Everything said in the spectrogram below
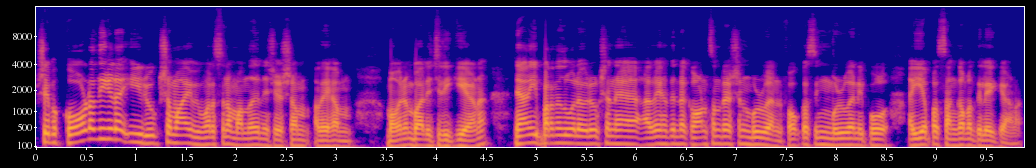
പക്ഷേ ഇപ്പോൾ കോടതിയുടെ ഈ രൂക്ഷമായ വിമർശനം വന്നതിന് ശേഷം അദ്ദേഹം മൗനം പാലിച്ചിരിക്കുകയാണ്. ഞാൻ ഈ പറഞ്ഞതുപോലെ ഒരുപക്ഷെ അദ്ദേഹത്തിന്റെ കോൺസെൻട്രേഷൻ മുഴുവൻ ഫോക്കസിങ് മുഴുവൻ ഇപ്പോൾ അയ്യപ്പ സംഗമത്തിലേക്കാണ്.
